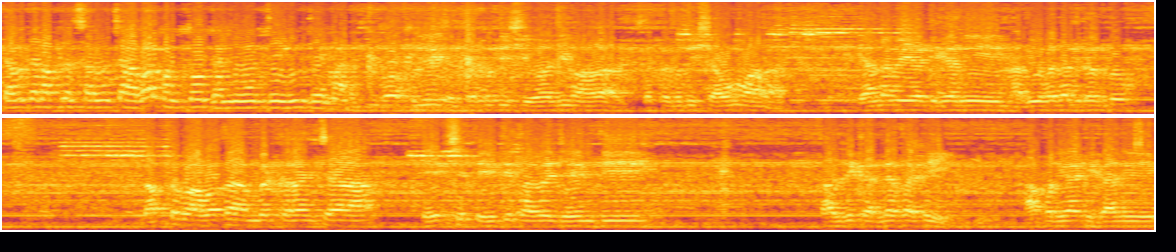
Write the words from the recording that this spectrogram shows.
त्याबद्दल आपल्या सर्वांचे आभार मानतो. धन्यवाद. जय हिंद जय महाराज फुले छत्रपती शिवाजी महाराज छत्रपती शाहू महाराज यांना मी या ठिकाणी अभिवादन करतो. डॉक्टर बाबासाहेब आंबेडकरांच्या एकशे तेहतीसाव्या जयंती साजरी करण्यासाठी आपण या ठिकाणी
